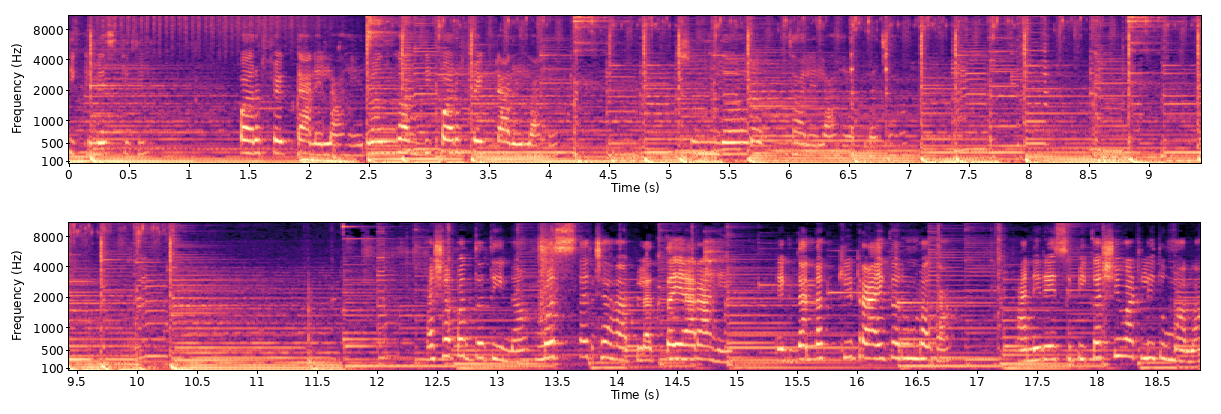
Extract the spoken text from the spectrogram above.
थिकनेस किती परफेक्ट आलेला आहे. रंग अगदी परफेक्ट आलेला आहे. सुंदर झालेला आहे आपला चहा. अशा पद्धतीनं मस्त चहा आपला तयार आहे. एकदा नक्की ट्राय करून बघा. आणि रेसिपी कशी वाटली तुम्हाला?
